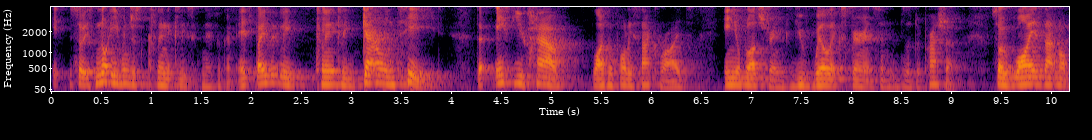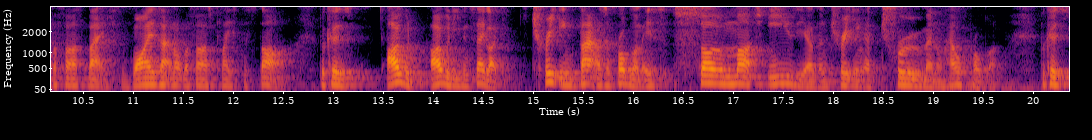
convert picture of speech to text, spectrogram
it, so it's not even just clinically significant. It's basically clinically guaranteed that if you have lipopolysaccharides in your bloodstream, you will experience symptoms of depression. So why is that not the first base? Why is that not the first place to start? Because I would I would even say like treating that as a problem is so much easier than treating a true mental health problem. Because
